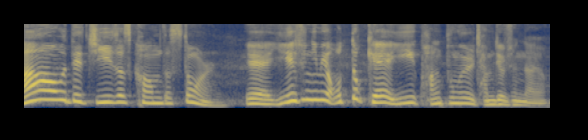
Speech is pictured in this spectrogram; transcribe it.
How did Jesus calm the storm? 예, 예수님이 어떻게 이 광풍을 잠재우셨나요?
